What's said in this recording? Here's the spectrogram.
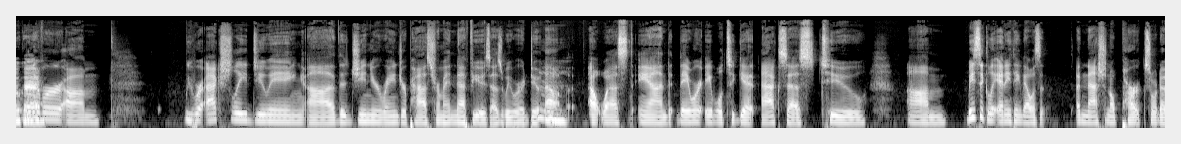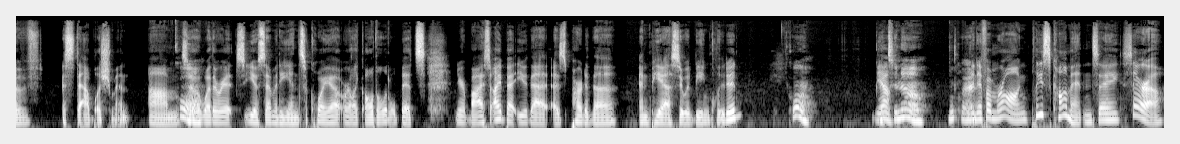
okay. whenever um we were actually doing uh the junior ranger pass for my nephews as we were doing out, Hmm. out west and they were able to get access to um basically anything that was a, a national park sort of establishment um so whether it's yosemite and sequoia or like all the little bits nearby so i bet you that as part of the nps it would be included Cool. Good Yeah. to know. Okay. and if i'm wrong please comment and say sarah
